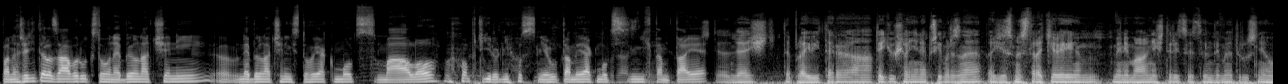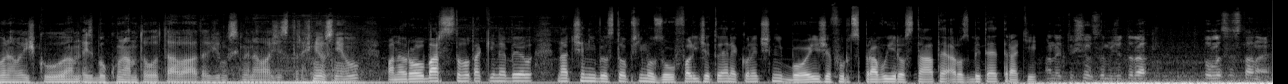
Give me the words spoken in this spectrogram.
Pan ředitel závodu z toho nebyl nadšený, nebyl nadšený z toho, jak moc málo přírodního sněhu tam je, jak moc sníh tam taje déšť, teplý vítr a teď už ani nepřimrzne, takže jsme ztratili minimálně 40 cm sněhu na vejšku a i z boku nám to otává, takže musíme navážet strašného sněhu. Pan Rolbař z toho taky nebyl nadšený, byl z toho přímo zoufalý, že to je nekonečný boj, že furt spravují roztáté a rozbité trati. A netušil jsem, že teda tohle se stane.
